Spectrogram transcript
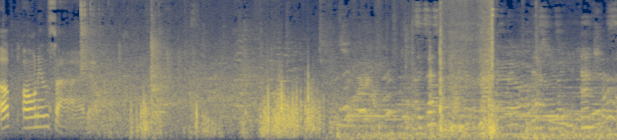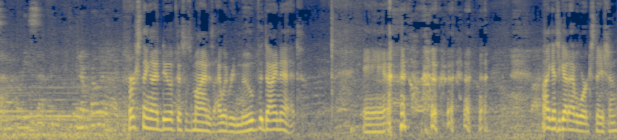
up on inside. Action 747 in a prototype. First thing I'd do if this was mine is I would remove the dinette. And I guess you gotta have a workstation.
